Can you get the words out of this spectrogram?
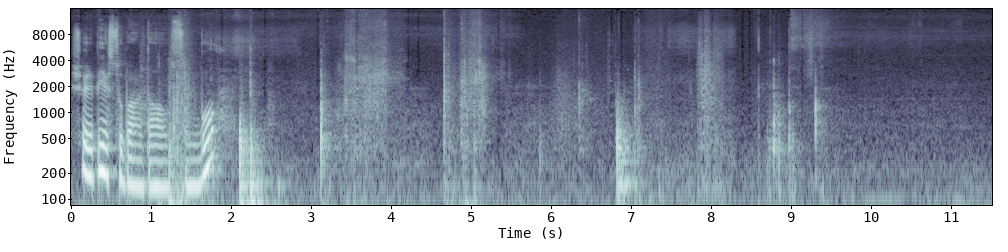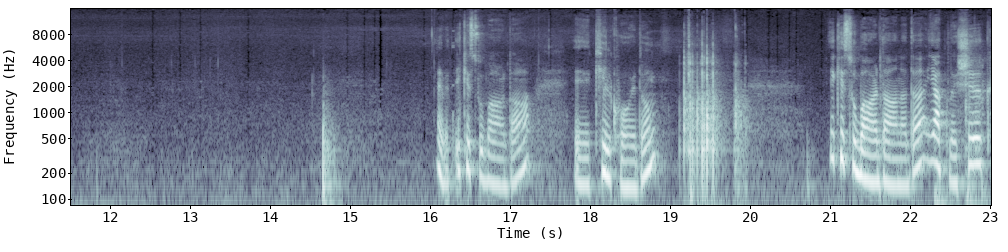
Şöyle bir su bardağı olsun bu. Evet, iki su bardağı kil koydum. 2 su bardağına da yaklaşık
